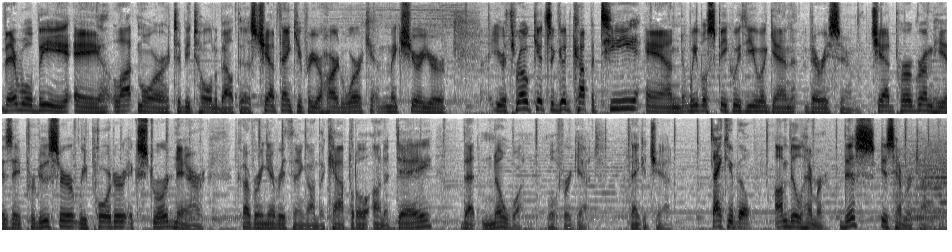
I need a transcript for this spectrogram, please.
There will be a lot more to be told about this. Chad, thank you for your hard work. Make sure your your throat gets a good cup of tea, and we will speak with you again very soon. Chad Pergram, he is a producer, reporter extraordinaire, covering everything on the Capitol on a day that no one will forget. Thank you, Chad. Thank you, Bill. I'm Bill Hemmer. This is Hemmer Time.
